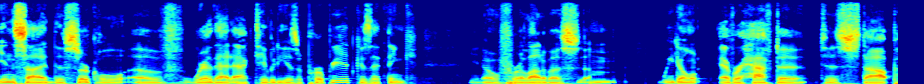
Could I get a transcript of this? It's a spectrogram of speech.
inside the circle of where that activity is appropriate because I think you know for a lot of us um, we don't ever have to to stop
